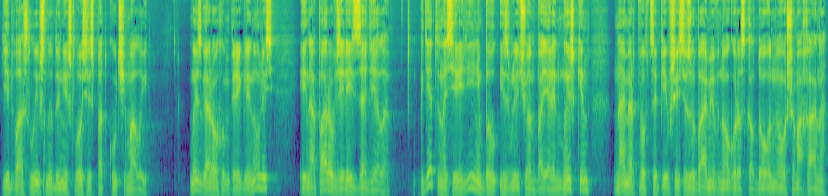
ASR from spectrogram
Едва слышно донеслось из-под кучи малы. Мы с Горохом переглянулись и на пару взялись за дело. Где-то на середине был извлечен боярин Мышкин, намертво вцепившийся зубами в ногу расколдованного шамахана.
